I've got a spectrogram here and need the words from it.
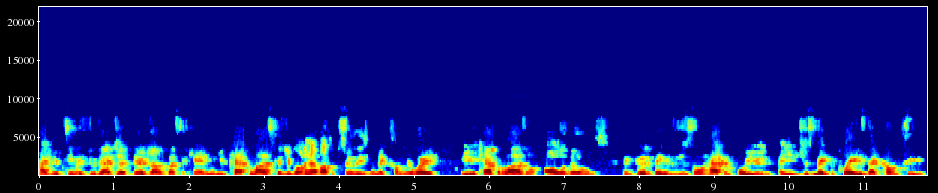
Have your teammates do that their job as best they can. When you capitalize, because you're going to have opportunities when they come your way. When you capitalize on all of those, then good things are just going to happen for you, and you just make the plays that come to you.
